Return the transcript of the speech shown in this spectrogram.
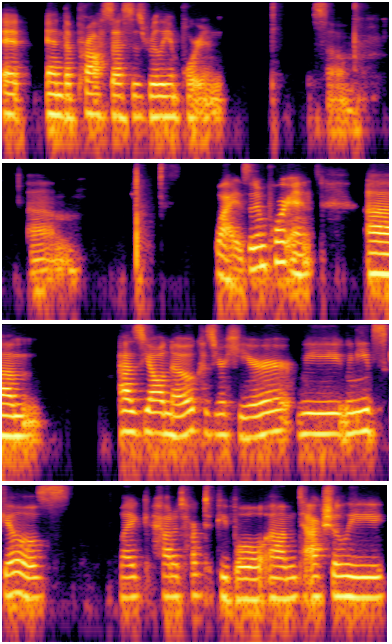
it, and the process is really important. So um, why is it important? Um, as y'all know because you're here we we need skills like how to talk to people um, to actually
